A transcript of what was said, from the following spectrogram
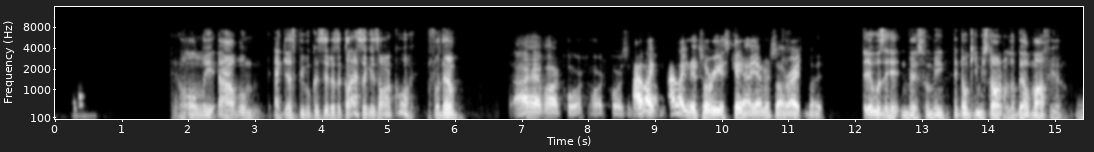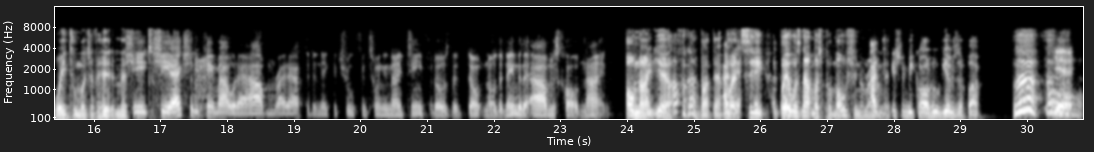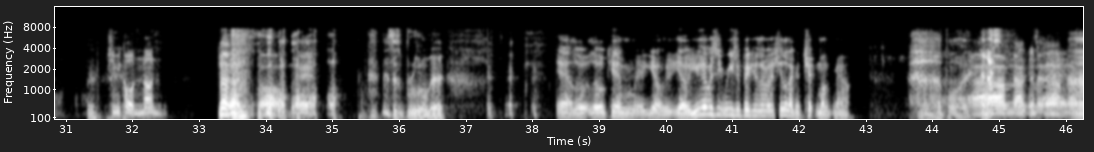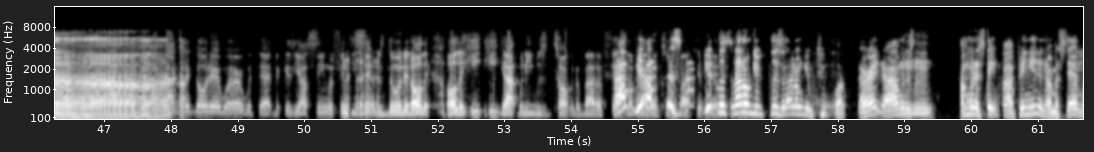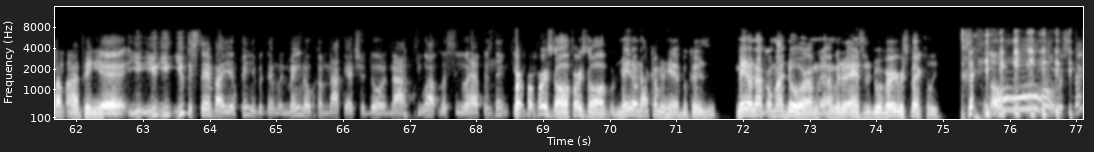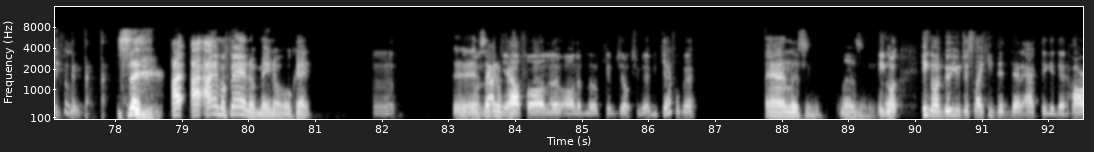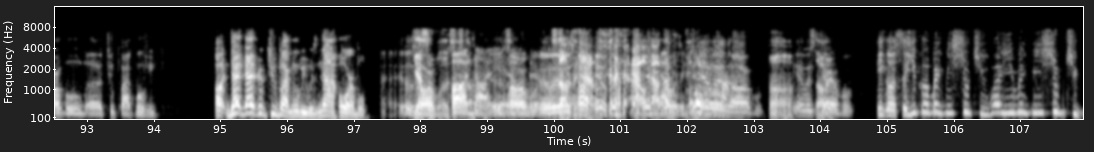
the only album I guess people consider as a classic is hardcore for them. I have hardcore. Hardcore is a good I like album. I like Notorious K.I.M. It's all right, but It was a hit and miss for me. And don't get me started on La Bella Mafia. Way too much of a hit and miss. She she actually came out with an album right after The Naked Truth in 2019. For those that don't know, the name of the album is called Nine. Oh, night. Yeah, I forgot about that. I But think- see, I- but it was not much promotion around I think it. it should be called Who Gives a Fuck. Yeah. Should be called None. None. oh man. this is brutal, man. Yeah, Lil, Lil Kim, yo, yo, you ever see recent pictures of her? She look like a chipmunk now. Oh, boy. And that's I'm not gonna. I'm not gonna, I'm, not gonna, I'm Uh, not gonna go there with her with that because y'all seen when 50 Cent was doing it, all the all the heat he got when he was talking about her face. I, I'm yeah, not I, gonna talk listen, about I give- listen, I don't give listen, I don't give two fucks. All right, I'm gonna Mhm. I'm gonna state my opinion, and I'm gonna stand by my opinion. Yeah, you you you you can stand by your opinion, but then when Mano come knock at your door and knock you out, let's see what happens then. Fir- fir- First off, first off, Mano not coming here because Mano knock on my door. I'm gonna I'm gonna answer the door very respectfully. Oh, respectfully. I, I I am a fan of Mano. Okay, Mhm. And, and second knock of you all, out for all the all the little Kim jokes. You better be careful, man. And listen, listen. He uh, gonna he gonna do you just like he did that acting in that horrible uh, Tupac movie. Oh, that that Tupac movie was not horrible. Uh, it was Yes, it horrible. was. Oh, Stop nah, it. It was horrible. It was, Stop it was it, horrible. Al. Al, Al, That was a It was horrible. Uh-uh. It was Sorry. terrible. He gonna say, "You gonna make me shoot you? Why you make me shoot you?"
